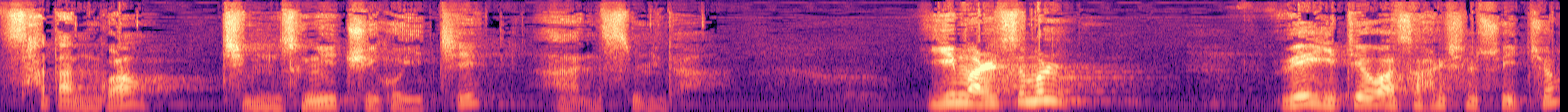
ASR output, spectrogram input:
사단과 짐승이 쥐고 있지 않습니다. 이 말씀을 왜 이제 와서 하실 수 있죠?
